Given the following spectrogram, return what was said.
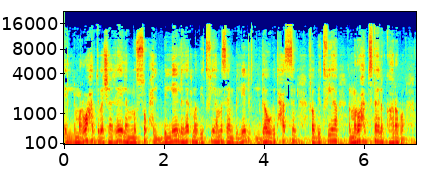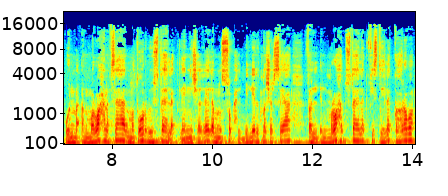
المروحة بتبقى شغالة من الصبح بالليل لغاية ما بيطفيها مثلا بالليل الجو بيتحسن فبيطفيها المروحة بتستهلك كهرباء. والمروحة نفسها الموتور بيستهلك لأن شغالة من الصبح بالليل 12 ساعة فالمروحة بتستهلك في استهلاك كهرباء.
